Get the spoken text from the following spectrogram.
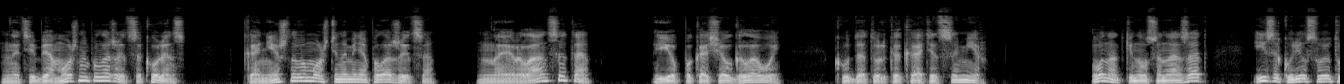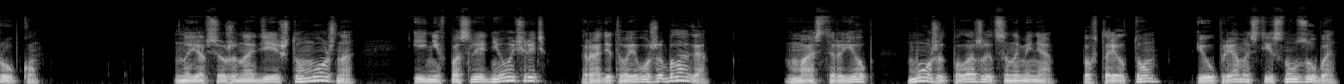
«На тебя можно положиться, Коллинз?» «Конечно, вы можете на меня положиться. На ирландца-то?» Йоб покачал головой. «Куда только катится мир». Он откинулся назад и закурил свою трубку. «Но я все же надеюсь, что можно, и не в последнюю очередь ради твоего же блага». «Мастер Йоб может положиться на меня», — повторил Том и упрямо стиснул зубы.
